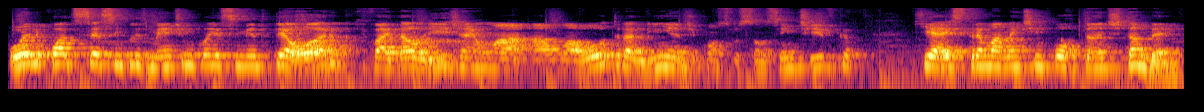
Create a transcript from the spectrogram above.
ou ele pode ser simplesmente um conhecimento teórico que vai dar origem a uma, a uma outra linha de construção científica que é extremamente importante também.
